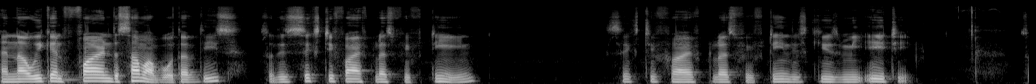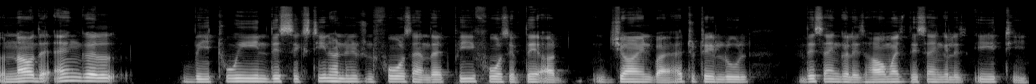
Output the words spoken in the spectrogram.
and now we can find the sum of both of these. So this is 65 plus 15 65 plus 15 this gives me 80 so now the angle between this 1600 newton force and that p force if they are joined by head to tail rule this angle is how much? This angle is 80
